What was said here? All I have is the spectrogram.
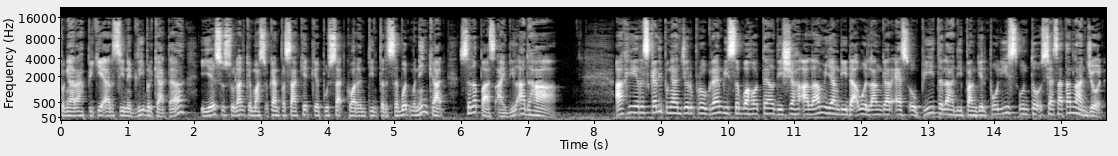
Pengarah PKRC Negeri berkata, ia susulan kemasukan pesakit ke pusat kuarantin tersebut meningkat selepas Aidil Adha. Akhir sekali penganjur program di sebuah hotel di Shah Alam yang didakwa langgar SOP telah dipanggil polis untuk siasatan lanjut.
